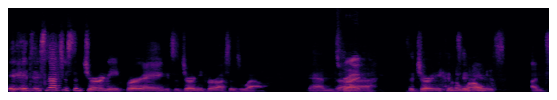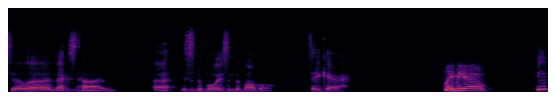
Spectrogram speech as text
it, it's not just a journey for Aang; it's a journey for us as well. And That's right. uh, the journey For the continues until uh, next Amen. time. Uh, this is the boys in the bubble. Take care. Flameo. Beep.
